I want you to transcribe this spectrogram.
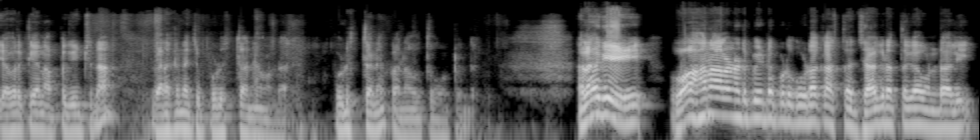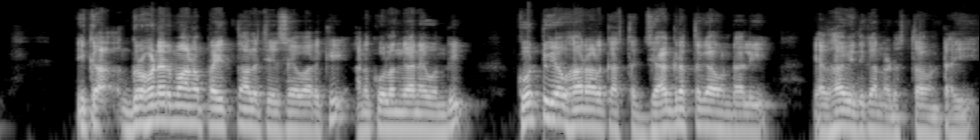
ఎవరికైనా అప్పగించినా వెనక నుంచి పొడుస్తూనే ఉండాలి. పొడుస్తూనే పని అవుతూ ఉంటుంది. అలాగే వాహనాలు నడిపేటప్పుడు కూడా కాస్త జాగ్రత్తగా ఉండాలి. ఇక గృహ నిర్మాణ ప్రయత్నాలు చేసేవారికి అనుకూలంగానే ఉంది. కోర్టు వ్యవహారాలు కాస్త జాగ్రత్తగా ఉండాలి. యథావిధిగా నడుస్తూ ఉంటాయి.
